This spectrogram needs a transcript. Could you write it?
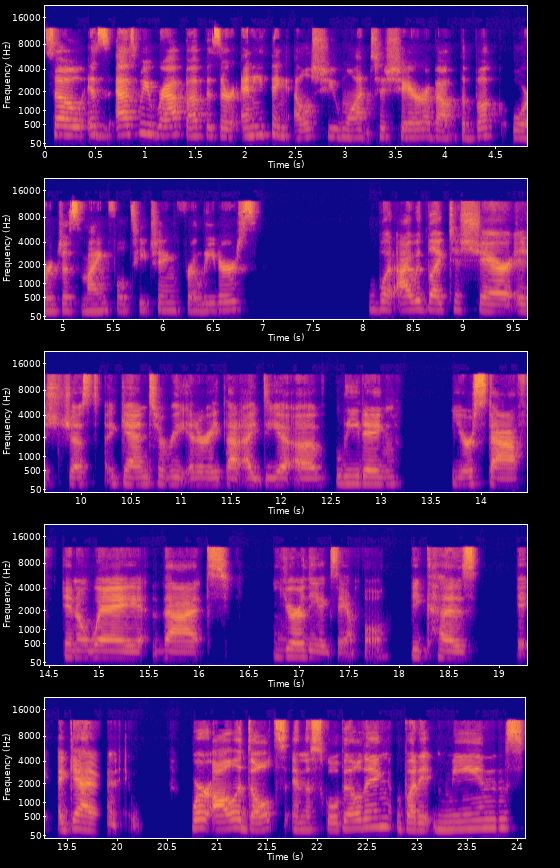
So, is as we wrap up, is there anything else you want to share about the book or just mindful teaching for leaders? What I would like to share is just again to reiterate that idea of leading your staff in a way that you're the example because again we're all adults in the school building but it means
